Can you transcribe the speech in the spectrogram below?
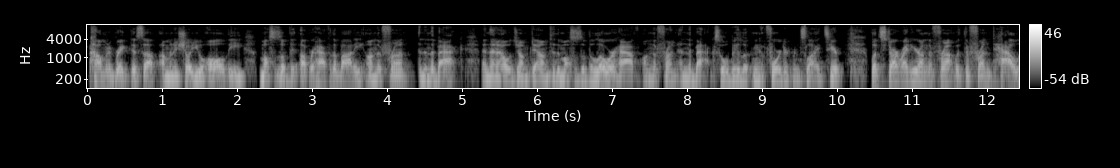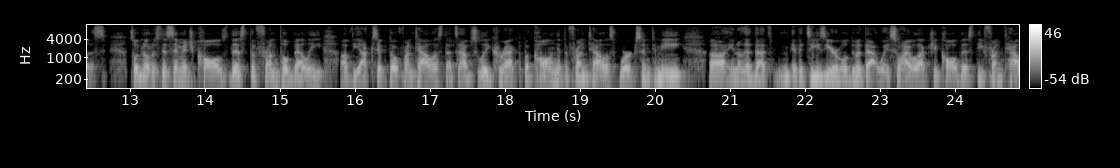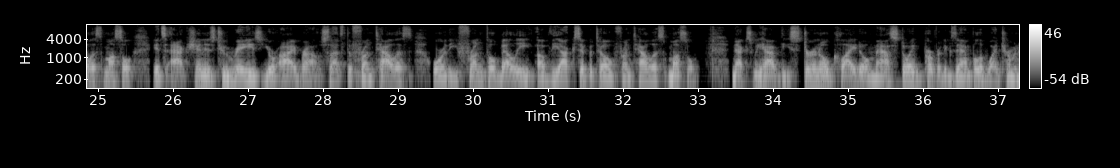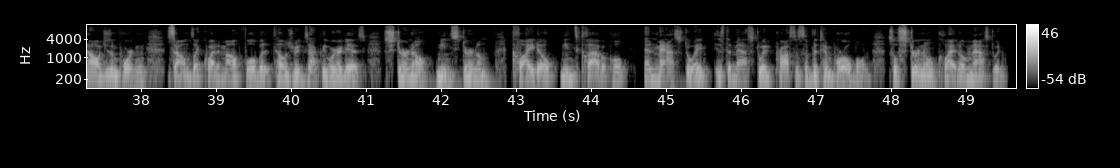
How I'm going to break this up, I'm going to show you all the muscles of the upper half of the body on the front and then the back, and then I will jump down to the muscles of the lower half on the front and the back. So we'll be looking at four different slides here. Let's start right here on the front with the frontalis. So notice this image calls this the frontal belly of the occipitofrontalis. That's absolutely correct, but calling it the frontalis works, and to me, uh, you know, that, that's if it's easier, we'll do it that way. So I will actually call this the frontalis muscle. Its action is to raise your eyebrows. So that's the frontalis or the frontal belly of the occipitofrontalis muscle. Next we have the sternocleidomastoid, perfect example of why terminology is important. Sounds like quite a mouthful, but it tells you exactly where it is. Sterno means sternum, cleido means clavicle, and mastoid is the mastoid process of the temporal bone. So sternocleidomastoid.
